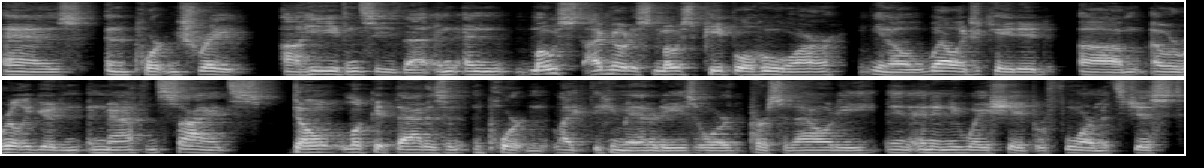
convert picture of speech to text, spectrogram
as an important trait uh, he even sees that, and and most I've noticed most people who are you know well educated um, or really good in, in math and science don't look at that as important, like the humanities or the personality in, in any way, shape, or form. It's just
